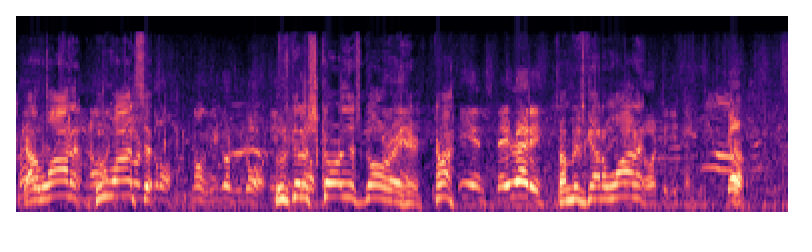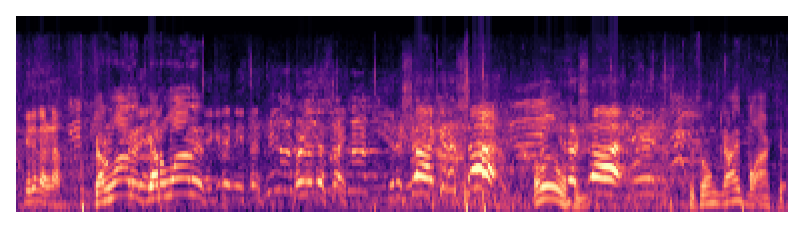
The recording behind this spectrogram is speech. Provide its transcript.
Gotta want it. Who wants it? to the goal. You go to the goal. Who's gonna score this goal right here? Come on. Ian, stay ready. Somebody's gotta want it. it to Ethan. Go. Get in there now. Gotta want it. Gotta want Hey, it. get in, Ethan. Turn it this way. Get a shot. Get a shot. Oh. Get a Oh, shot. his own guy blocked it.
